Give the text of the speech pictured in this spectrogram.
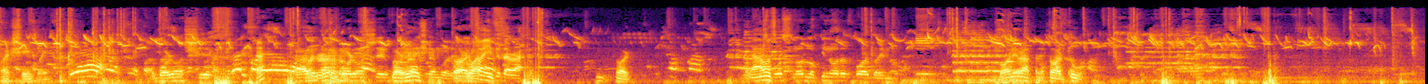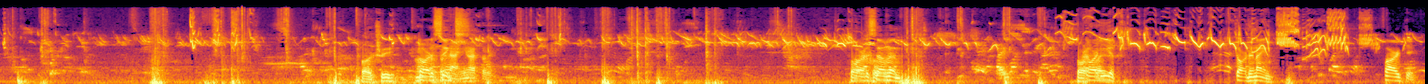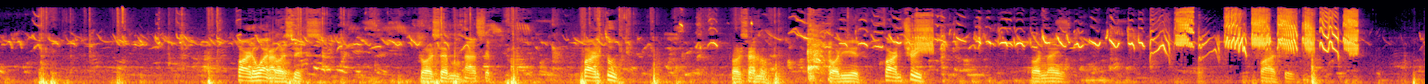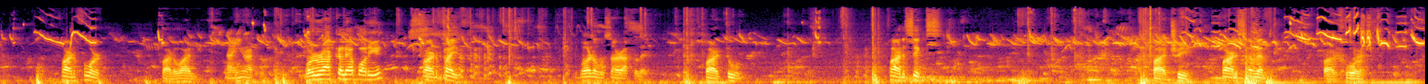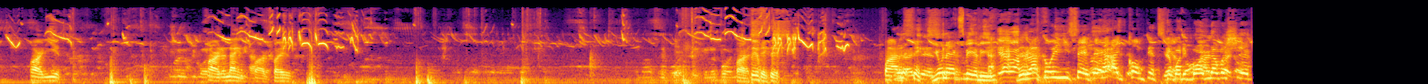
Vai shake, vai. Board one shit. Hã? Board one shit. Board one shit. Thirty-five. Forty. Yeah, I was Supposed to know, look, you know this board, but you know. Forty rackle. Forty two. Forty three. thirty-six. Thirty-seven. Thirty-eight. Thirty-nine. Forty. Forty-one. Forty six. Forty seven. Forty-two. Forty seven. Forty eight. Forty-three. Forty nine. Forty. Forty-four. Forty one. Board Rockland, buddy. Forty-five. Board of Sir Rockaway. Part 2. Part 6. Part three. Part 7. Part four. Part 8. Part 9. Part five. Part 50. six. Part six. You next, baby. Yeah, The Rockaway he said, I count it. yeah, but the board never shake.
